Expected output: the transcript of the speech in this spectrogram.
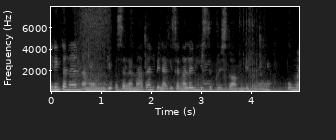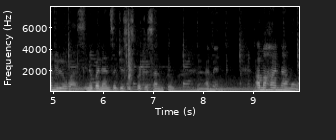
Kining tanan among gipasalamatan pinagi sa ngalan ni Hesus Kristo among Ginoo ug manuluwas. Inubanan sa Dios Espiritu Santo. Amen. Amahan namo.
